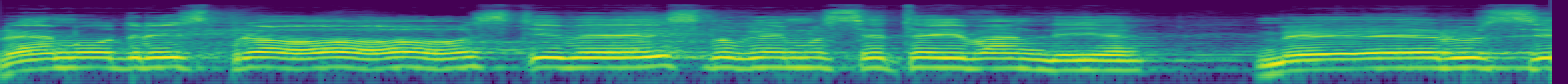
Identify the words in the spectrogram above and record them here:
Премудрість прості, вислухаймо святе Євангеліє, миру всім.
